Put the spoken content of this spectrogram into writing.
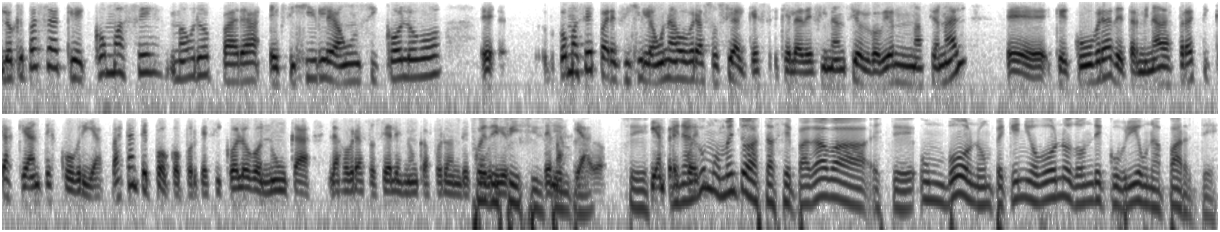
Lo que pasa que, ¿cómo haces, Mauro, para exigirle a un psicólogo, eh, cómo haces para exigirle a una obra social que, que la definanció el gobierno nacional eh, que cubra determinadas prácticas que antes cubría. Bastante poco, porque psicólogo nunca, las obras sociales nunca fueron de Fue difícil demasiado. siempre. en algún momento hasta se pagaba este un bono, un pequeño bono donde cubría una parte.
